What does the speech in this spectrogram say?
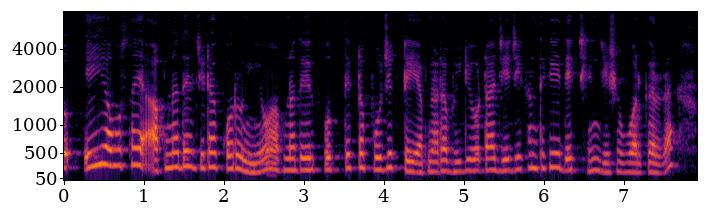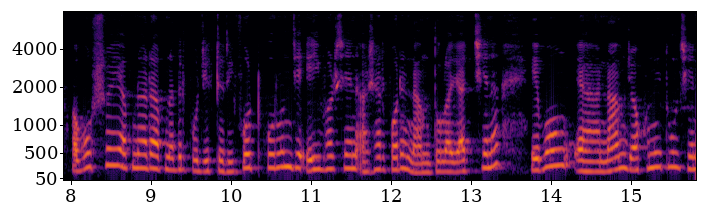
তো এই অবস্থায় আপনাদের যেটা করণীয়, আপনাদের প্রত্যেকটা প্রজেক্টেই আপনারা ভিডিওটা যে যেখান থেকেই দেখছেন যেসব ওয়ার্কাররা অবশ্যই আপনারা আপনাদের প্রজেক্টে রিপোর্ট করুন যে এই ভার্সেন আসার পরে নাম তোলা যাচ্ছে না এবং নাম যখনই তুলছেন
